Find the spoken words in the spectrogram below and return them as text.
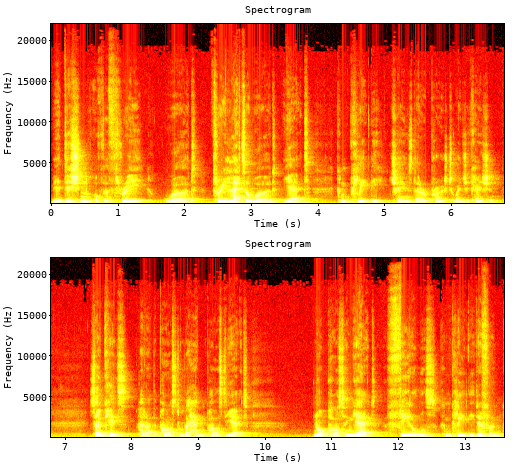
The addition of the three word, three letter word yet completely changed their approach to education. So kids had either passed or they hadn't passed yet. Not passing yet feels completely different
